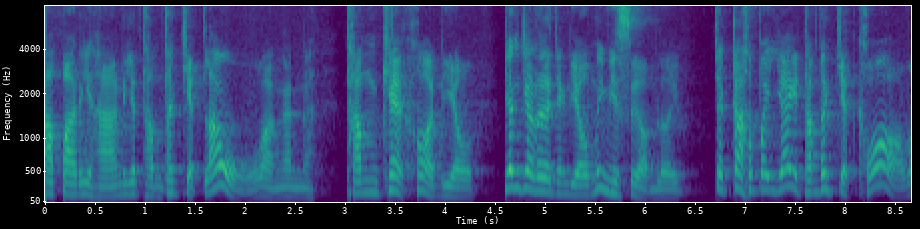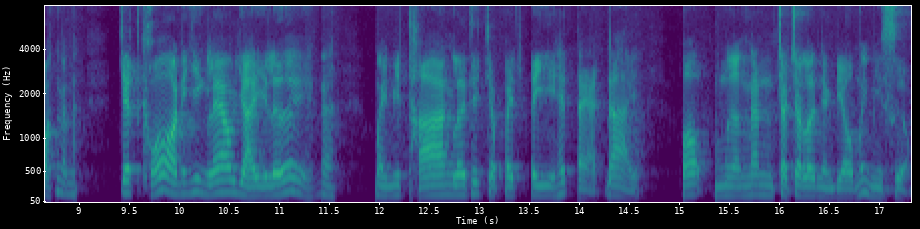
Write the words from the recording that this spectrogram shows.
อปาริหานิยธรรมทั้งเจ็ดเล่าว่างั้นนะ ทำแค่ข้อเดียว ยังเจริญอย่างเดียวไม่มีเสื่อมเลย จะกล่าวไปใหญ่ทำทั้งเจ็ดข้อว่างั้นเจ็ดข้อนี่ยิ่งแล้วใหญ่เลยนะไม่มีทางเลยที่จะไปตีให้แตกได้ เพราะเมืองนั้นจะเจริญอย่างเดียวไม่มีเสื่อม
